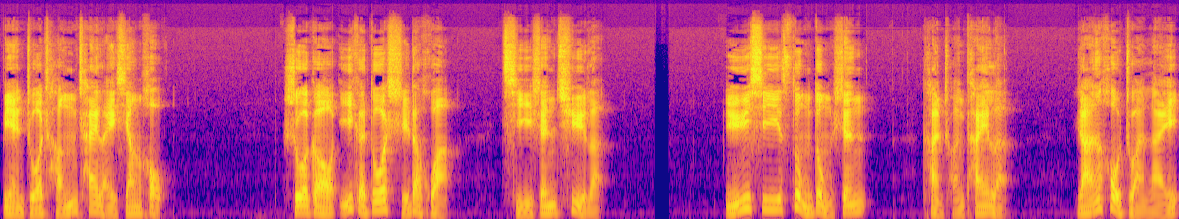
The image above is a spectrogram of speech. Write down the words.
便着乘差来相候。”说够一个多时的话，起身去了。于西送动身，看船开了，然后转来，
